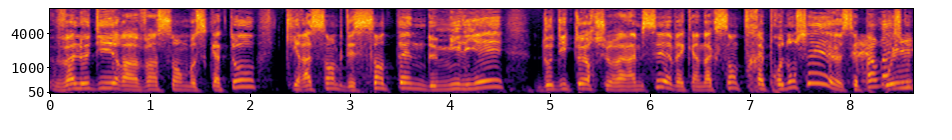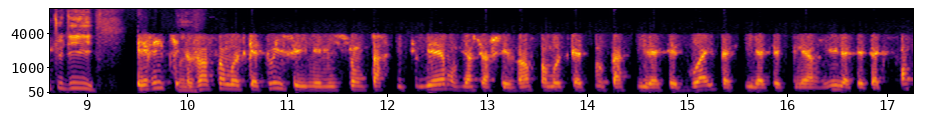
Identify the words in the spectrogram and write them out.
va le dire à Vincent Moscato, qui rassemble des centaines de milliers d'auditeurs sur RMC avec un accent très prononcé. C'est pas vrai Oui. ce que tu dis. Eric, Vincent Moscato, il fait une émission particulière. On vient chercher Vincent Moscato parce qu'il a cette voix, parce qu'il a cette énergie, il a cet accent.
